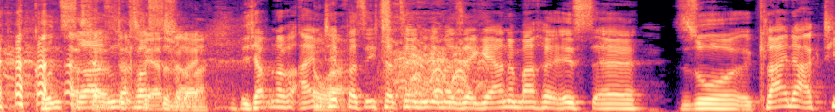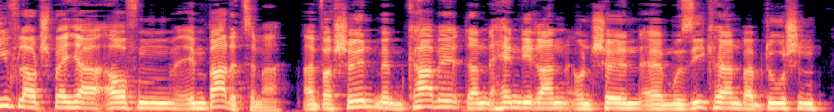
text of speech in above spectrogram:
Kunstrasen Das wär- das kostet aber. Ich habe noch einen Aua. Tipp, was ich tatsächlich immer sehr gerne mache, ist äh, so kleine Aktivlautsprecher auf dem, im Badezimmer. Einfach schön mit dem Kabel, dann Handy ran und schön äh, Musik hören beim Duschen.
